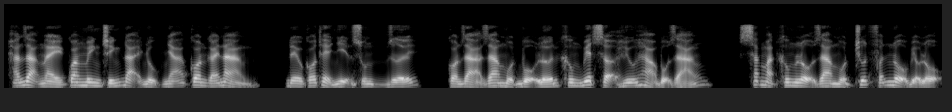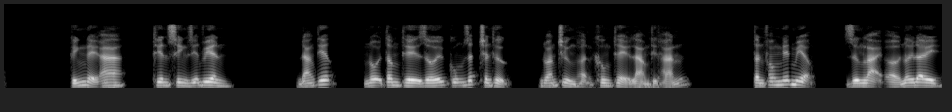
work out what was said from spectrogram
hắn dạng này quang minh chính đại nhục nhã con gái nàng, đều có thể nhịn xuống dưới, còn giả ra một bộ lớn không biết sợ hữu hảo bộ dáng, sắc mặt không lộ ra một chút phẫn nộ biểu lộ. Kính nể A, thiên sinh diễn viên. Đáng tiếc, nội tâm thế giới cũng rất chân thực, đoán chừng hận không thể làm thịt hắn. Tần Phong niết miệng, dừng lại ở nơi đây,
